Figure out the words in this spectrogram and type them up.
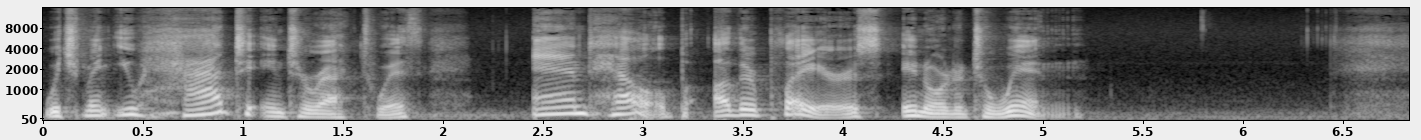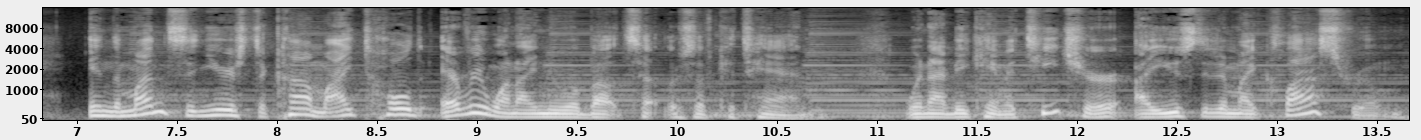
which meant you had to interact with and help other players in order to win. In the months and years to come, I told everyone I knew about Settlers of Catan. When I became a teacher, I used it in my classroom.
